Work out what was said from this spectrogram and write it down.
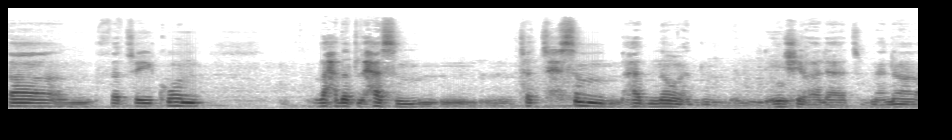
ف... فتيكون لحظة الحسم تتحسم هذا النوع الانشغالات بمعنى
